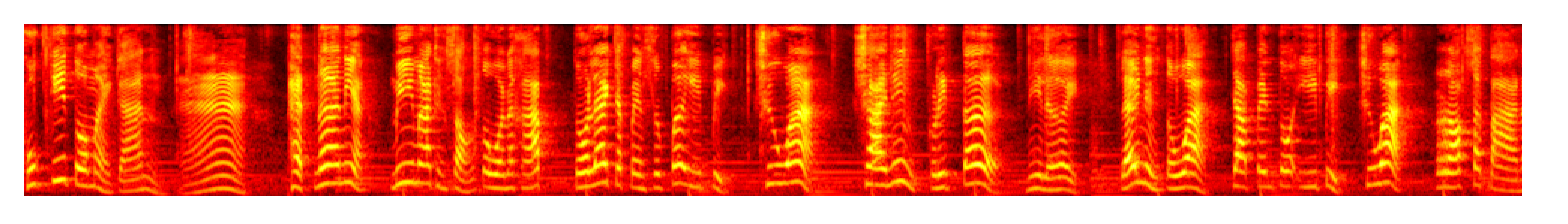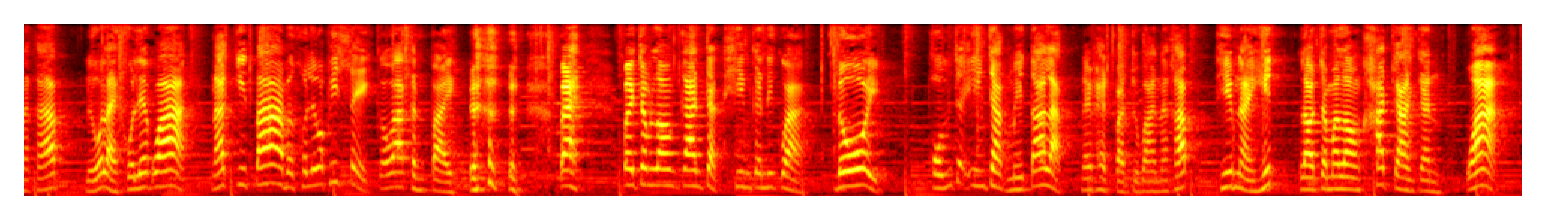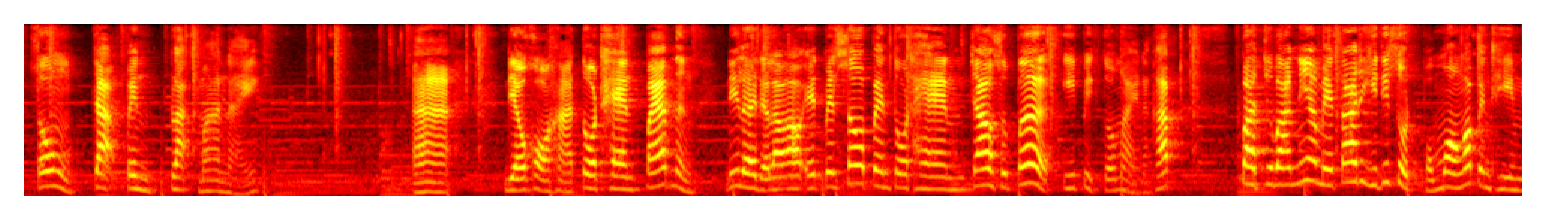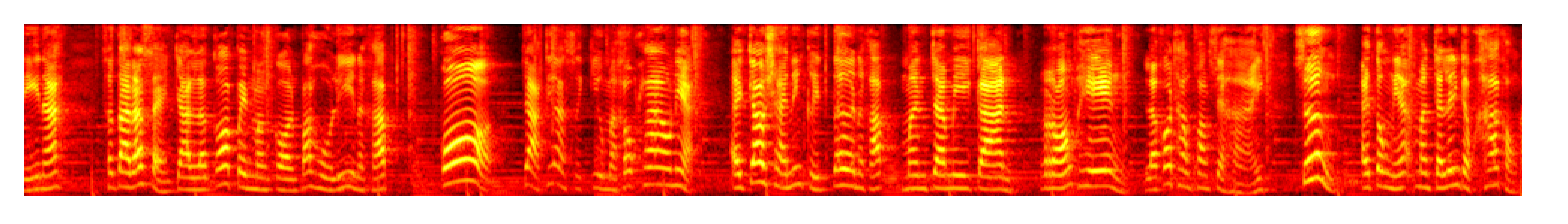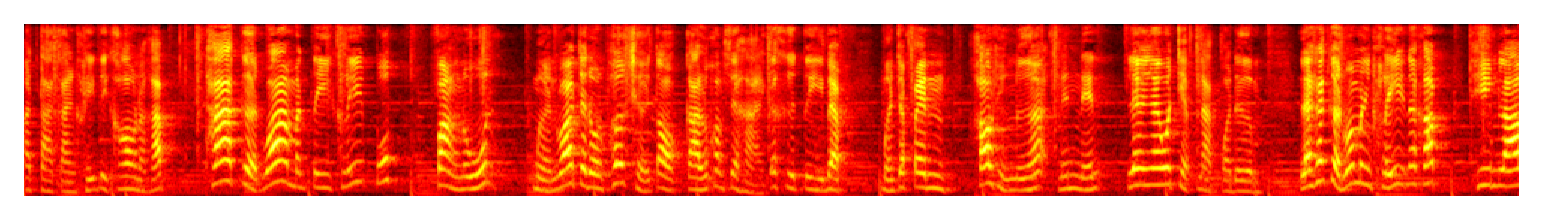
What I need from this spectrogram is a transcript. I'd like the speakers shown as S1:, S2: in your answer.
S1: คุกกี้ตัวใหม่กันอ่าแพทหน้าเนี่ยมีมาถึง 2 ตัวนะครับ ตัวแรกจะเป็น Super Epic ชื่อว่า Shining Glitter นี่เลย แล้วอีกหนึ่งตัวจะเป็นตัว Epic ชื่อว่า Rock Star นะครับ หรือว่าหลายคนเรียกว่านักกีตาร์บางคนเรียกว่าพิเศษก็ว่ากันไป ไป ไปจำลองการจัดทีมกันดีกว่า โดยผมจะอิงจากเมตาหลักในแพทปัจจุบันนะครับ ทีมไหนฮิตเราจะมาลองคาดการณ์กันว่า ทรงจะเป็นประมาณไหน อ่า เดี๋ยวขอหาตัวแทนแป๊บหนึ่ง นี่เลยเดี๋ยวเราเอาเอสเปรสโซ่เป็นตัวแทนเจ้าซูเปอร์อีพิกตัวใหม่นะครับ ปัจจุบันเนี่ยเมตาที่ฮิตที่สุด ผมมองว่าเป็นทีมนี้นะ สตาร์ดัสแสงจันทร์แล้วก็เป็นมังกรป้าโฮลี่นะครับ ก็จากที่อ่านสกิลมาคร่าวๆเนี่ย ไอ้เจ้า Shining Glitter นะครับ มันจะมีการร้องเพลงแล้วก็ทำความเสียหาย ซึ่งไอ้ตรงเนี้ยมันจะเล่นกับค่าของอัตราการคริติคอลนะครับ ถ้าเกิดว่ามันตีคลิปปุ๊บฝั่งนู้นเหมือนว่าจะโดนเพิกเฉยต่อการลดความเสียหายก็คือตีแบบเหมือนจะเป็นเข้าถึงเนื้อเน้นๆ เรียกง่ายว่าเจ็บหนักกว่าเดิม และถ้าเกิดว่ามันคลินะครับ ทีมเรา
